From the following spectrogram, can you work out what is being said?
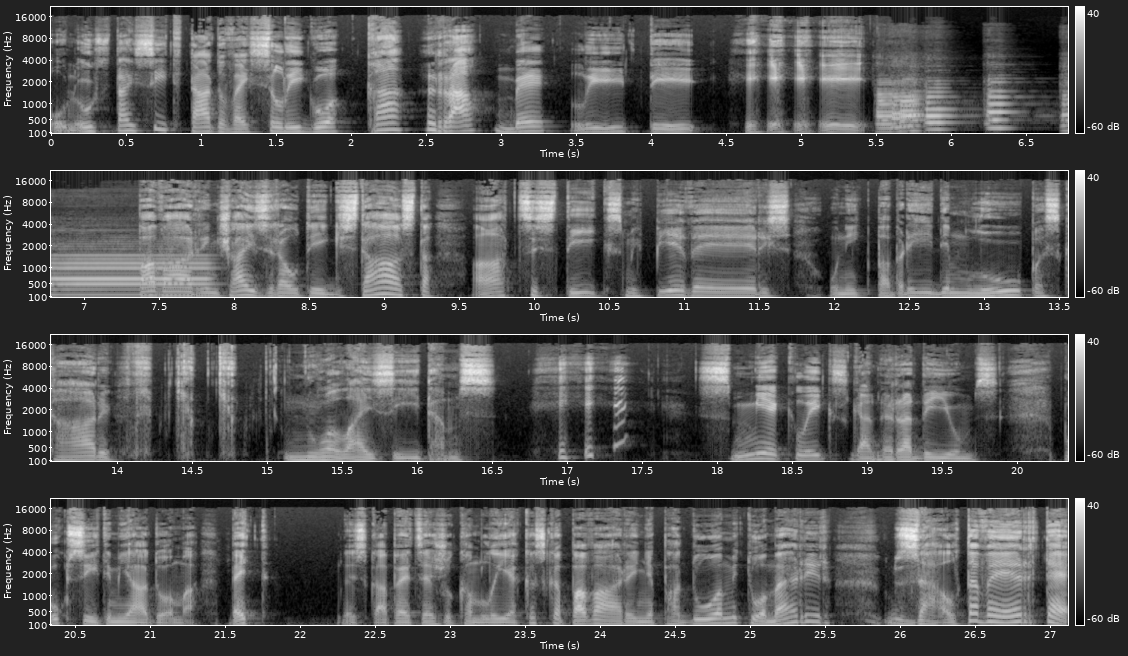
un uztaisīt tādu veselīgo karamelīti. Pavāriņš aizrautīgi stāsta, acis tīksmi pievēris un ik pa brīdim lūpas kāri nolaisīdams. Smieklīgs gan radījums. Puksītim jādomā, bet es kāpēc ežukam liekas, ka pavāriņa padomi tomēr ir zelta vērtē.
